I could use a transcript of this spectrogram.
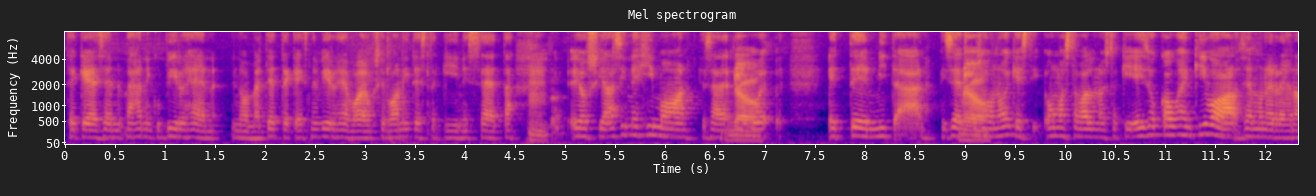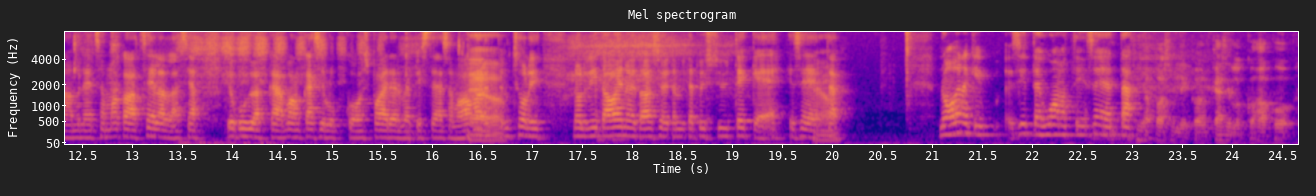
tekee sen vähän niin kuin virheen, no mä en tiedä tekeekö ne virheen vai onko se vaan itsestä kiinni se, että hmm. jos jää sinne himaan ja sä niin kuin, et tee mitään. Niin se, että se on oikeasti omasta valinnoistakin, ei se ole kauhean kivaa semmoinen reenaaminen, että sä makaat selälläs ja joku hyökkää vaan käsilukkoon Spiderwebistä ja sä vaan harjoittelet. Mutta se oli, ne oli niitä ainoita asioita, mitä pystyy tekemään. Ja se, että No ainakin sitten huomattiin se, että... Ja Basilikon käsilukkohaku,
